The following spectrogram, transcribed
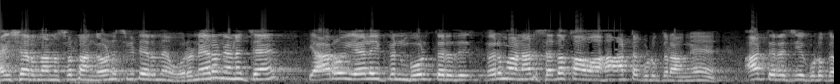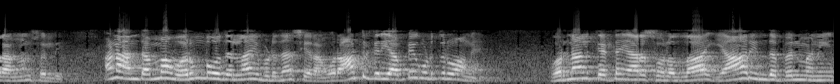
ஆயிஷார்லான்னு இருந்தான்னு நான் கவனிச்சுக்கிட்டே இருந்தேன். ஒரு நேரம் நினச்சேன் யாரோ ஏழை பெண் போல் தருது. பெருமானார் சதக்காவாக ஆட்டை கொடுக்குறாங்க ஆட்டு இறைச்சியை கொடுக்குறாங்கன்னு சொல்லி. ஆனால் அந்த அம்மா வரும்போதெல்லாம் இப்படி தான் செய்கிறாங்க ஒரு ஆட்டுக்கறி அப்படியே கொடுத்துருவாங்க. ஒரு நாள் கேட்டேன் யாரை சொல்லலாம் யார் இந்த பெண்மணி?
